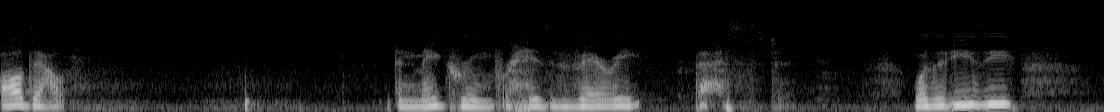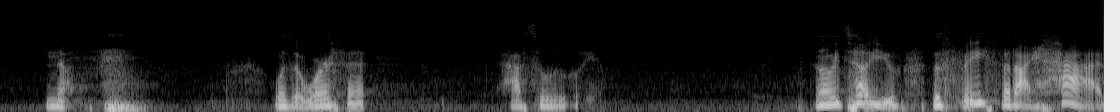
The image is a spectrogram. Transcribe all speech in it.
all doubt and make room for His very best. Was it easy? No. Was it worth it? Absolutely. And let me tell you, the faith that I had,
